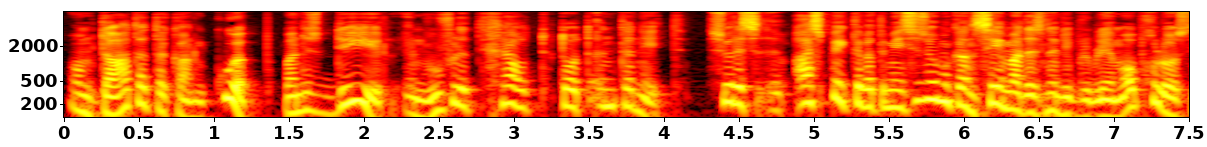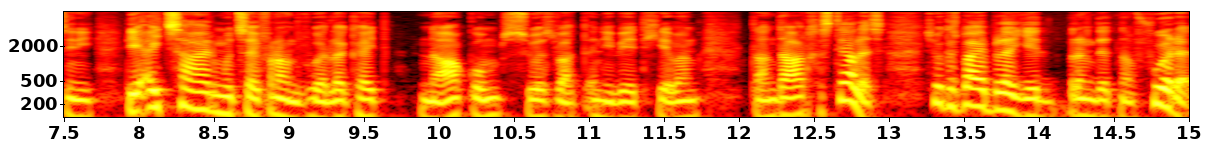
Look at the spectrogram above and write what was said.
om data te kan koop want dit is duur en hoeveel het geld tot internet? So dis aspekte wat mense sommer kan sê maar dis nou die probleem opgelos nie. Die uitsaaier moet sy verantwoordelikheid nakom soos wat in die wetgewing dan daar gestel is. So ek is baie bly jy bring dit na vore.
